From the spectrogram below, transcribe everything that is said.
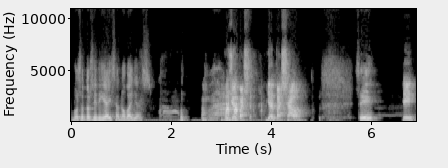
vosotros iríais a Novayas, Pues yo he, yo he pasado. ¿sí? Sí.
